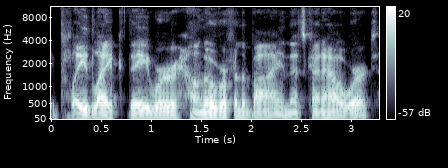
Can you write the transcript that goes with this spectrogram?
it played like they were hungover from the bye, and that's kind of how it worked.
